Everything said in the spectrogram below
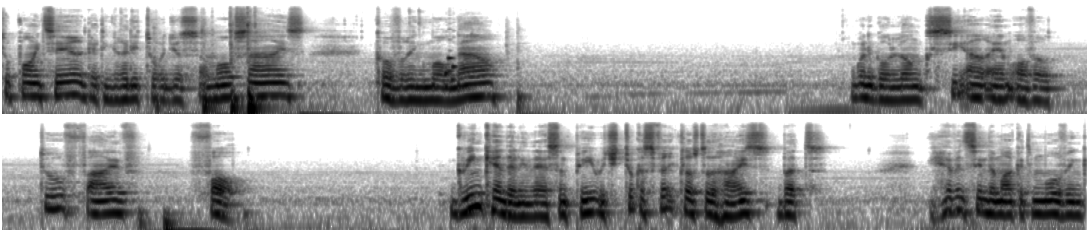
two points here, getting ready to reduce some more size, covering more now. I'm going to go long CRM over 254. Green candle in the S&P, which took us very close to the highs, but we haven't seen the market moving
